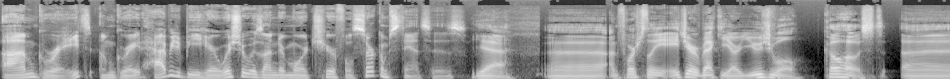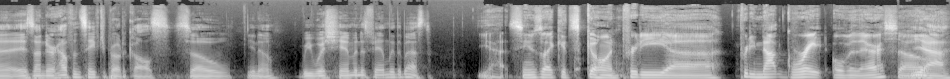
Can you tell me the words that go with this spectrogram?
I'm great. I'm great. Happy to be here. Wish it was under more cheerful circumstances. Yeah. Uh, unfortunately, AJ Rebecca, our usual co host, uh, is under health and safety protocols. So, you know, we wish him and his family the best. Yeah, it seems like it's going pretty uh pretty not great over there. So yeah,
